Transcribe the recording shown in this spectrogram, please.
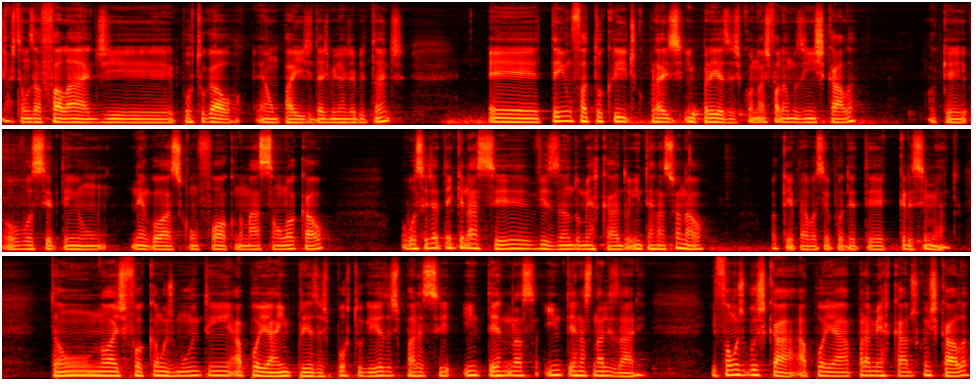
Nós estamos a falar de Portugal, é um país de 10 milhões de habitantes. É, tem um fator crítico para as empresas quando nós falamos em escala. ok? Ou você tem um negócio com foco numa ação local, ou você já tem que nascer visando o mercado internacional, ok, para você poder ter crescimento. Então, nós focamos muito em apoiar empresas portuguesas para se interna internacionalizarem. E fomos buscar apoiar para mercados com escala.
